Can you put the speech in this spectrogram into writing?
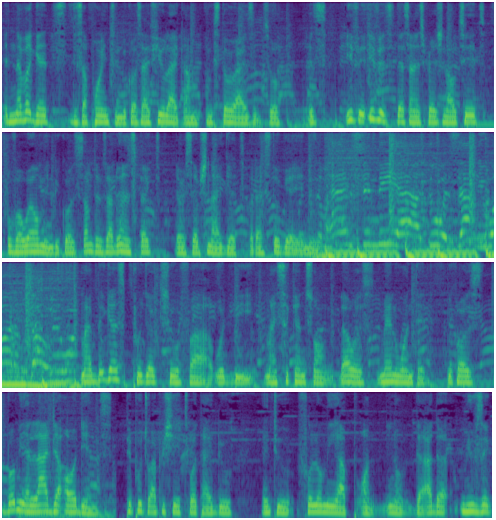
it never gets disappointing because I feel like I'm, I'm still rising. So it's if it, if it's there's an expression, I would say it's overwhelming because sometimes I don't expect the reception I get, but I still get it anyway. Exactly what I'm told. My biggest project so far would be my second song. That was Men Wanted because it brought me a larger audience, people to appreciate what I do and to follow me up on you know the other music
